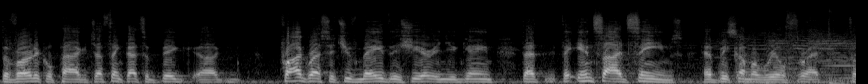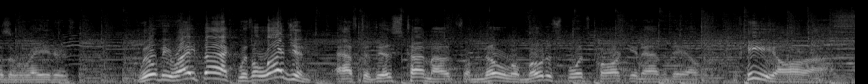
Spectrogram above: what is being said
the vertical package. I think that's a big uh, progress that you've made this year in your game, that the inside seams have become a real threat for the Raiders. We'll be right back with a legend after this timeout from NOLA Motorsports Park in Avondale, PRI.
